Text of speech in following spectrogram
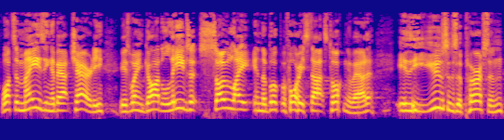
What's amazing about charity is when God leaves it so late in the book before he starts talking about it, is he uses a person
